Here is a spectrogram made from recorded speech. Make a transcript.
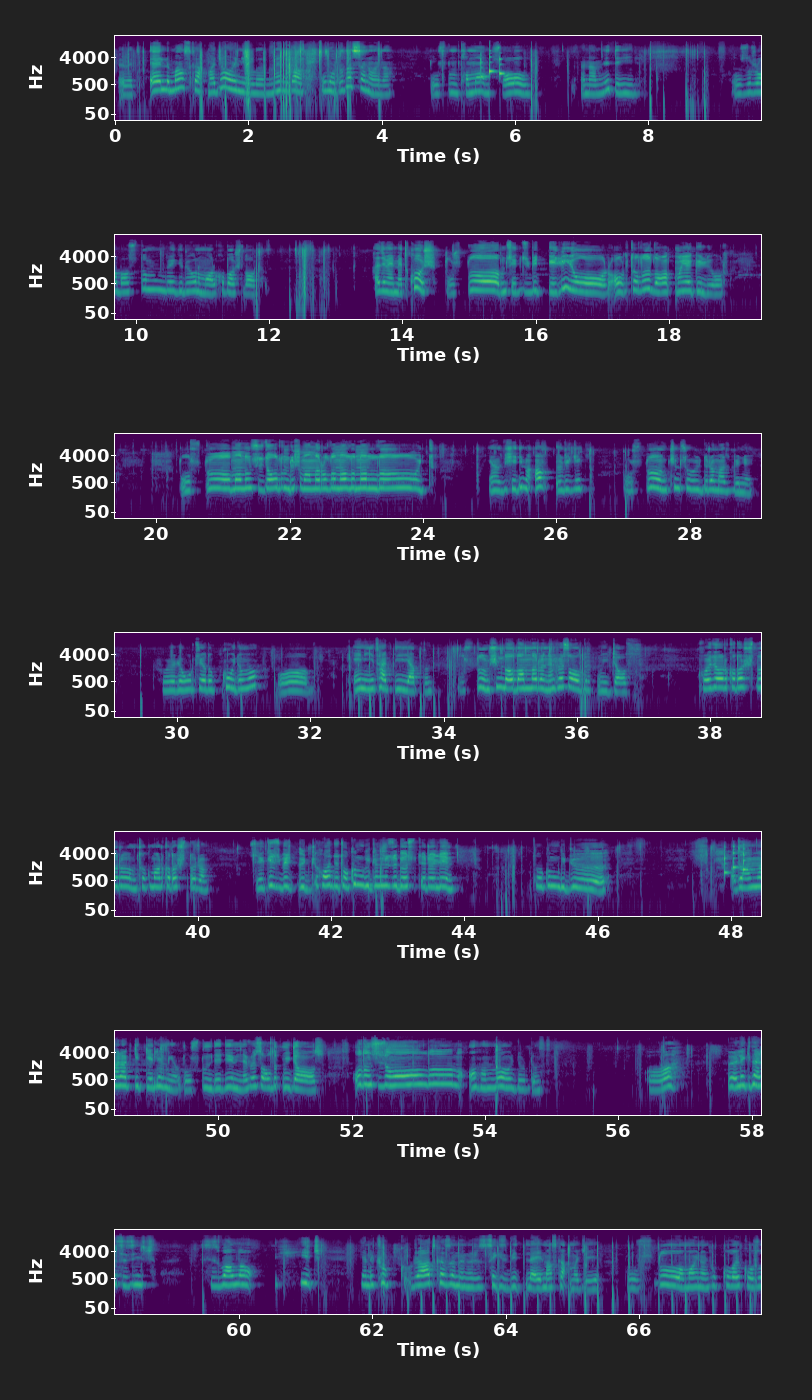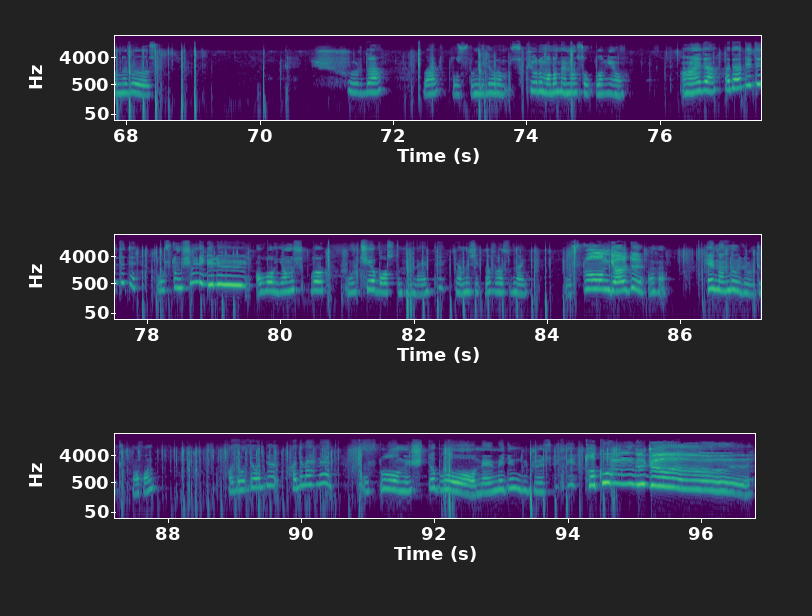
Evet elmas kapmaca oynayalım. Mehmet al bu modu da sen oyna. Dostum tamam sağ ol. Önemli değil. Hazıra bastım ve giriyorum arkadaşlar. Hadi Mehmet koş. Dostum 8 bit geliyor. Ortalığı dağıtmaya geliyor. Dostum alın siz alın düşmanlar alın alın alın. Yalnız bir şey değil mi? Al ölecek. Dostum kimse öldüremez beni. Şöyle ortaya da koydum mu? Oo, en iyi taktiği yaptın. Dostum şimdi adamlara nefes aldırtmayacağız. Hadi arkadaşlarım, takım arkadaşlarım. 8 bir güç. Hadi takım gücümüzü gösterelim. Takım gücü. Adamlar hak git gelemiyor dostum dedim. Nefes aldırtmayacağız. Olun size olun. Aha ne öldürdüm. Oh. Böyle giderse hiç. Siz vallahi hiç. Yani çok rahat kazanırız 8 bitle elmas kapmacayı. Dostum aynen çok kolay kazanırız. Şurada var dostum biliyorum. Sıkıyorum adam hemen saklanıyor. Hadi hadi hadi hadi hadi. Dostum şimdi gelin. Allah yanlışlıkla ultiye bastım hemen. Yanlışlıkla bastım. Dostum geldi. Aha. Hemen de öldürdük. Aha. Hadi hadi hadi. Hadi Mehmet. Dostum işte bu. Mehmet'in gücü. Takım gücü.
